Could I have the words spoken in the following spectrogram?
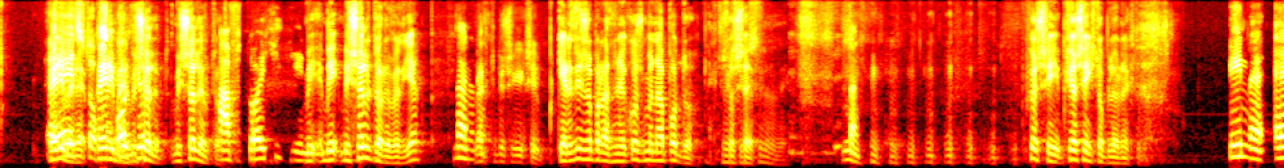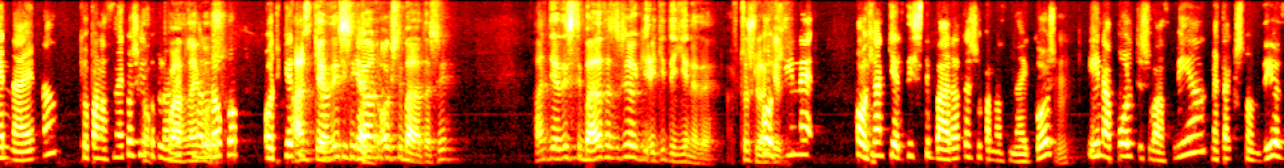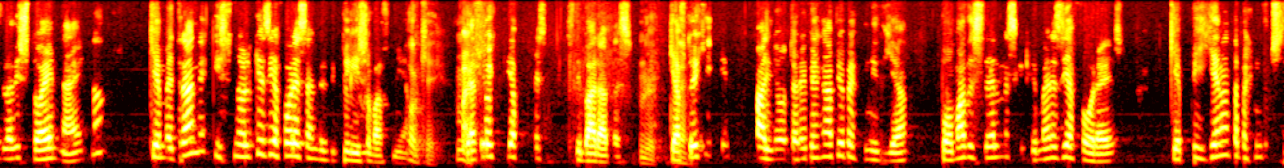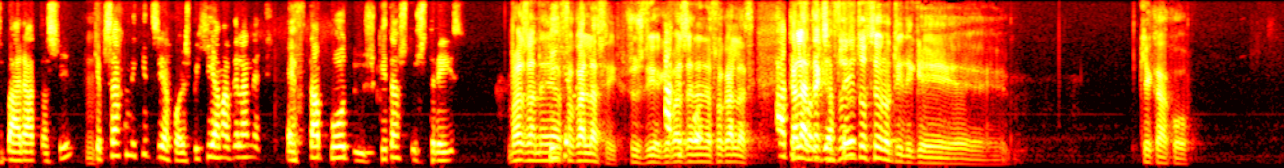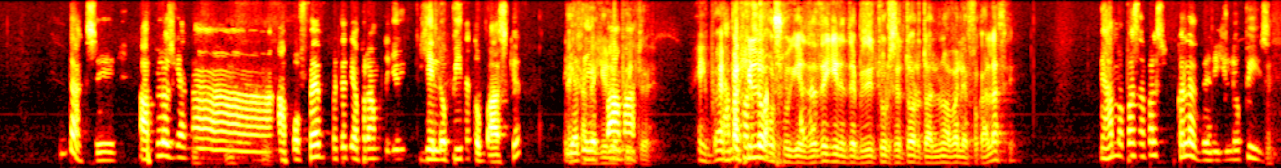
Περίμενε, έτσι το περίμενε, έχουμε. μισό λεπτό. Μισό λεπτό. Αυτό έχει γίνει. Μι- μι- Μισό λεπτό, ρε παιδιά. Ναι, ναι, Να ναι. χτυπήσω και ξύλο. Κερδίζει ο Παναθηναϊκός με ένα πόντο στο σεφ. ναι. Ποιο έχει το πλεονέκτημα; Είναι 1-1 και ο Παναθηναϊκός έχει Ο το πλεονέκτημα Παναθηναϊκός. λόγω ότι κέρδισε Αν την κερδίσεις, Αττική Διάρκεια. όχι στην παράταση. Αν κερδίσεις την παράταση, δεν ξέρω εκεί τι γίνεται. Αυτός λέω. Όχι, είναι, όχι, αν κερδίσεις την παράταση ο Παναθηναϊκός, Μμ. είναι απόλυτη ισοβαθμία μεταξύ των δύο, δηλαδή στο 1-1 και μετράνε οι συνολικές διαφορές αν είναι διπλή ισοβαθμία. Οκ. Δηλαδή όχι διαφορές στην παράταση. Ναι. Και αυτό έχει γίνει παλιότερα. Υπήρχαν κάποια παιχνίδια που ομάδες θέλουν συγκεκριμένες διαφορές και πηγαίναν τα παιχνίδια τους στην παράταση Μμ. και ψάχνουν εκεί τις διαφορές. Π.χ. άμα θέλανε 7 πόντους και ήταν στους 3. Βάζανε Πήγε- αυτοκαλάθι. Στους δύο και Ακριβώς. βάζανε ένα αυτοκαλάθι. Καλά, εντάξει, αυτό δεν το θεωρώ ότι είναι και, και κακό. Εντάξει. Απλώς για να αποφεύγουμε τέτοια πράγματα γιατί γελιοποιείται το μπάσκετ. Έκανε γιατί άμα, γελιοποιείται. Ε, άμα Υπάρχει πας- λόγος που γίνεται. Δεν γίνεται επειδή του ήρθε τώρα το άλλο να βάλει αυτοκαλάθι. ε, άμα πας να βάλεις το καλά, δεν είναι γελιοποίηση.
